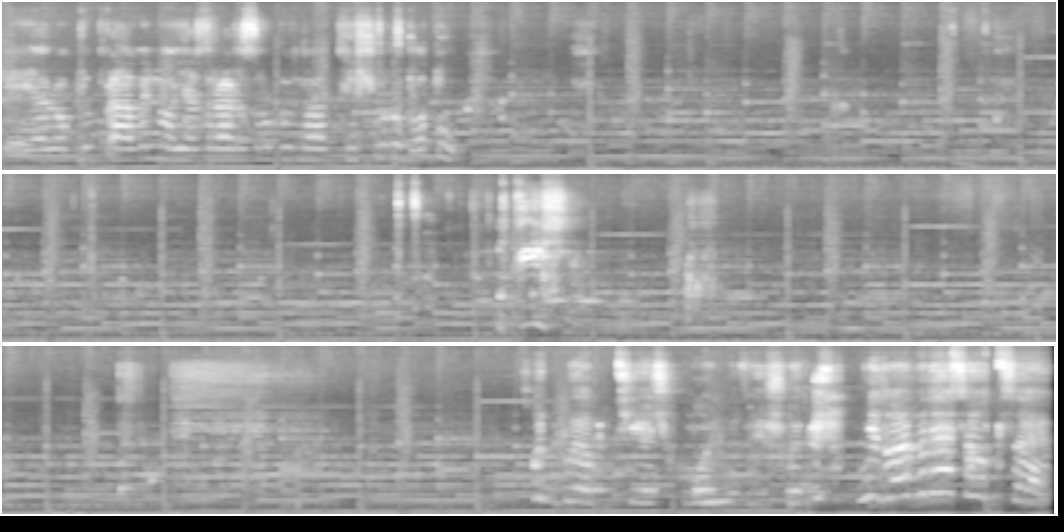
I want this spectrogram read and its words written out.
Окей, я роблю правильно, я зразу зробив на отличну роботу. аптечку Ой. ми знайшли. Ні, давай подивися оце.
